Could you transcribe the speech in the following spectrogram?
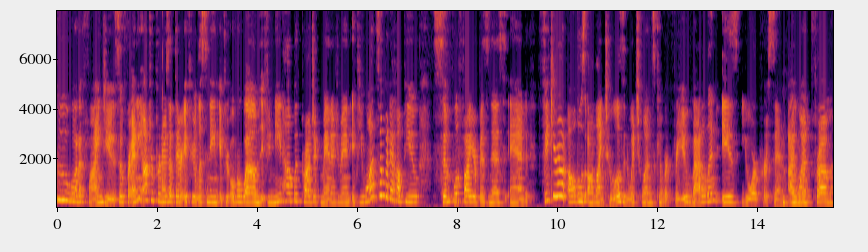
who want to find you so for any entrepreneurs out there if you're listening if you're overwhelmed if you need help with project management if you want someone to help you simplify your business and figure out all those online tools and which ones can work for you madeline is your person. Mm-hmm. i went from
